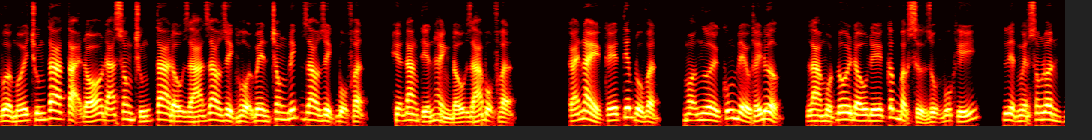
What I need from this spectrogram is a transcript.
vừa mới chúng ta tại đó đã xong chúng ta đấu giá giao dịch hội bên trong đích giao dịch bộ phận, hiện đang tiến hành đấu giá bộ phận. Cái này kế tiếp đồ vật, mọi người cũng đều thấy được, là một đôi đấu đế cấp bậc sử dụng vũ khí, liệt nguyện song luân.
